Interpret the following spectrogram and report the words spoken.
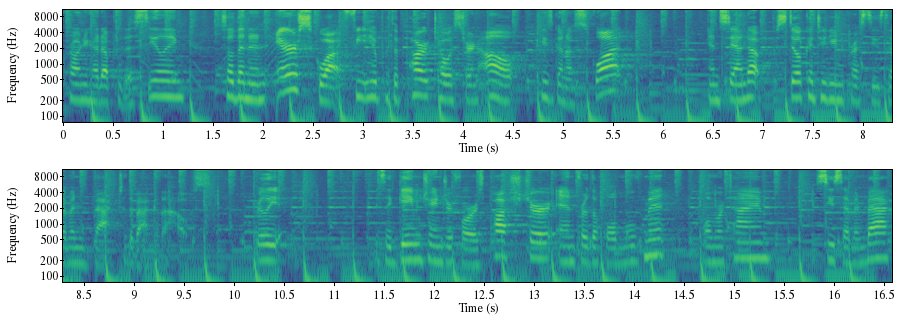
crown your head up to the ceiling. So then an air squat, feet hip width apart, toes turn out, he's gonna squat and stand up, still continuing to press C7 back to the back of the house. Really, it's a game changer for his posture and for the whole movement. One more time, C7 back,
